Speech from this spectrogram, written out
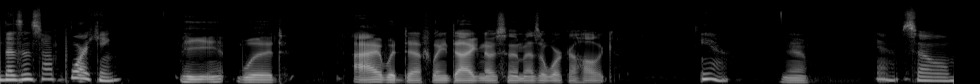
doesn't stop working. He would, I would definitely diagnose him as a workaholic. Yeah. Yeah. Yeah. So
